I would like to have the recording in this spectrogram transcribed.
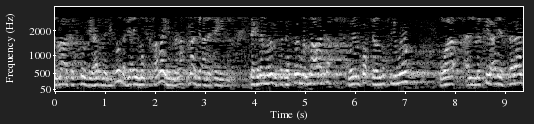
المعركة تكون في هرمجدون ولا في أي منطقة ما يهمنا. ما جاءنا شيء. لكن المهم ستقوم المعركة وينتصر المسلمون والمسيح عليه السلام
